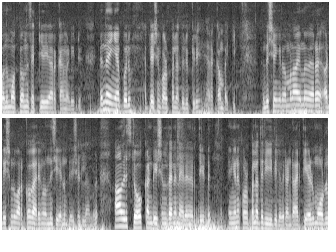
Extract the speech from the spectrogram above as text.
ഒന്ന് മൊത്തം ഒന്ന് സെറ്റ് ചെയ്ത് ഇറക്കാൻ വേണ്ടിയിട്ട്. എന്ന് കഴിഞ്ഞാൽ പോലും അത്യാവശ്യം കുഴപ്പമില്ലാത്ത ലുക്കിൽ ഇറക്കാൻ പറ്റി. എന്താ വെച്ചെങ്കിൽ നമ്മൾ വേറെ അഡീഷണൽ വർക്കോ കാര്യങ്ങളൊന്നും ചെയ്യാൻ ഉദ്ദേശിച്ചിട്ടില്ല നമ്മൾ ആ ഒരു സ്റ്റോക്ക് കണ്ടീഷനിൽ തന്നെ നിലനിർത്തിയിട്ട് എങ്ങനെ കുഴപ്പമില്ലാത്ത രീതിയിൽ രണ്ടായിരത്തി ഏഴ് മോഡൽ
